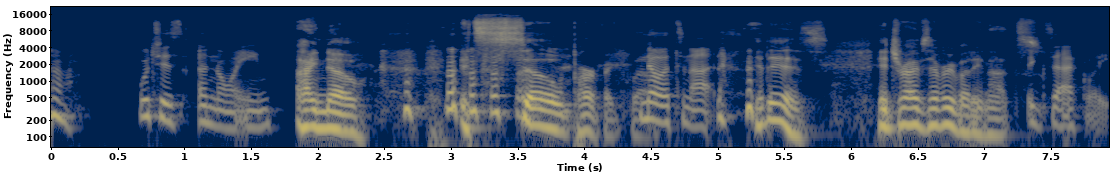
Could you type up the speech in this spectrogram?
which is annoying. I know. It's so perfect though. No, it's not. It is. It drives everybody nuts. exactly.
